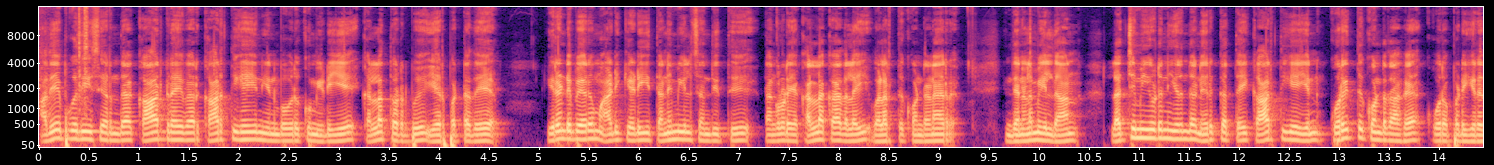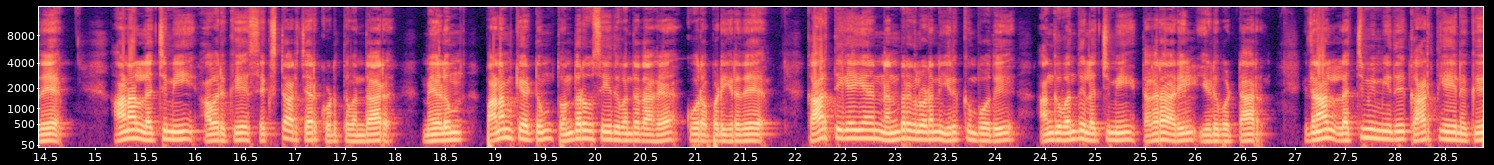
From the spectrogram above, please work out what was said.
அதே பகுதியை சேர்ந்த கார் டிரைவர் கார்த்திகேயன் என்பவருக்கும் இடையே கள்ளத்தொடர்பு ஏற்பட்டது. இரண்டு பேரும் அடிக்கடி தனிமையில் சந்தித்து தங்களுடைய கள்ளக்காதலை வளர்த்து கொண்டனர். இந்த நிலைமையில்தான் லட்சுமியுடன் இருந்த நெருக்கத்தை கார்த்திகேயன் குறைத்து கொண்டதாக கூறப்படுகிறது. ஆனால் லட்சுமி அவருக்கு செக்ஸ் டார்ச்சர் கொடுத்து வந்தார். மேலும் பணம் கேட்டும் தொந்தரவு செய்து வந்ததாக கூறப்படுகிறது. கார்த்திகேயன் நண்பர்களுடன் இருக்கும்போது அங்கு வந்து லட்சுமி தகராறில் ஈடுபட்டார். இதனால் லட்சுமி மீது கார்த்திகேயனுக்கு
